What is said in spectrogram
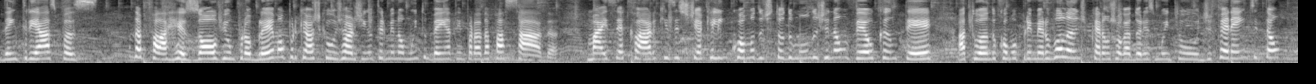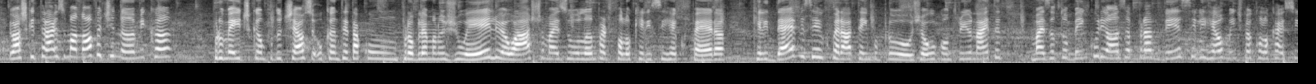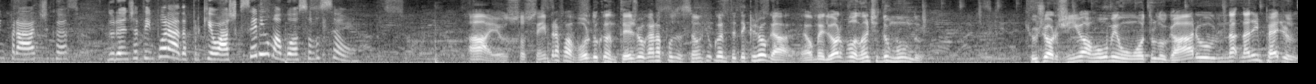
entre aspas, não dá pra falar resolve um problema, porque eu acho que o Jorginho terminou muito bem a temporada passada. Mas é claro que existia aquele incômodo de todo mundo de não ver o Kanté atuando como primeiro volante, porque eram jogadores muito diferentes. Então, eu acho que traz uma nova dinâmica pro meio de campo do Chelsea. O Kanté tá com um problema no joelho, eu acho, mas o Lampard falou que ele se recupera, que ele deve se recuperar a tempo pro jogo contra o United, mas eu tô bem curiosa pra ver se ele realmente vai colocar isso em prática durante a temporada, porque eu acho que seria uma boa solução. Ah, eu sou sempre a favor do Kanté jogar na posição que o Kanté tem que jogar. É o melhor volante do mundo. Que o Jorginho arrume um outro lugar, o- na- nada impede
